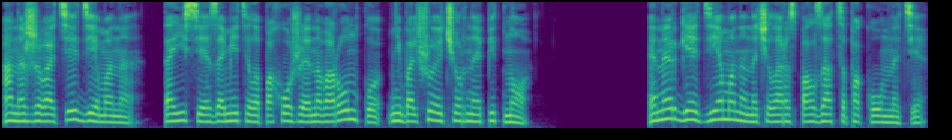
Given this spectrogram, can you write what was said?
а на животе демона Таисия заметила похожее на воронку небольшое черное пятно — Энергия демона начала расползаться по комнате.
